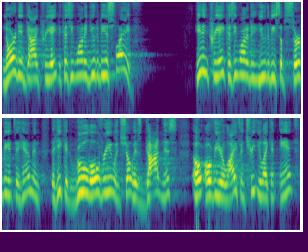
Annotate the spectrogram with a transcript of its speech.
nor did God create because he wanted you to be a slave. He didn't create because he wanted you to be subservient to him and that he could rule over you and show his godness over your life and treat you like an ant.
